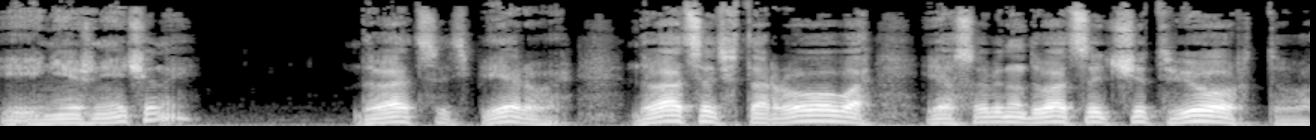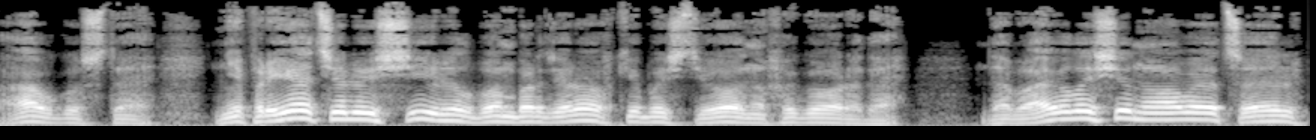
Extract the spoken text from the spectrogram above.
и нижние чины». 21, 22 и особенно 24 августа неприятель усилил бомбардировки бастионов и города. Добавилась и новая цель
